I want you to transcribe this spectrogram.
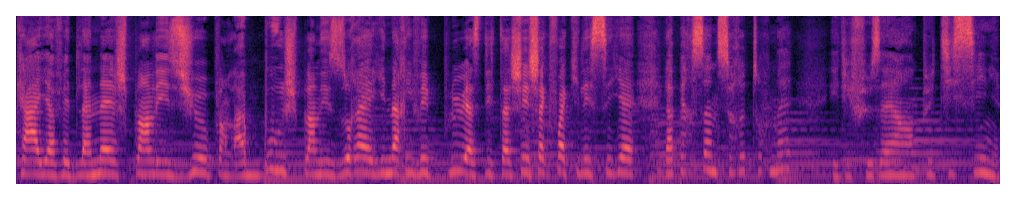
Kai avait de la neige plein les yeux, plein la bouche, plein les oreilles. Il n'arrivait plus à se détacher. Chaque fois qu'il essayait, la personne se retournait et lui faisait un petit signe.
